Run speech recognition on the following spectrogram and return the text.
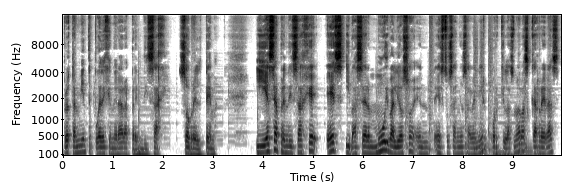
pero también te puede generar aprendizaje sobre el tema. Y ese aprendizaje es y va a ser muy valioso en estos años a venir porque las nuevas carreras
